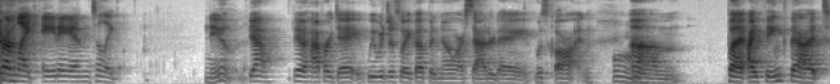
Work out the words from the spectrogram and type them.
from like 8 a.m to like noon Yeah, yeah, half our day. We would just wake up and know our Saturday was gone. Mm-hmm. Um, but I think that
